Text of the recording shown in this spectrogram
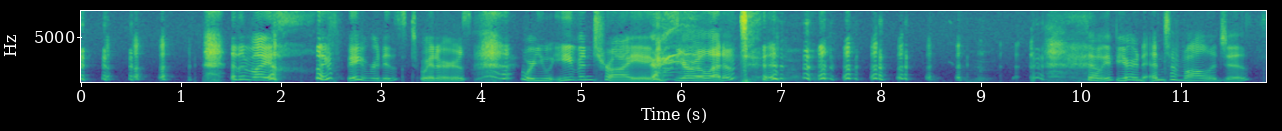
and then my my favorite is Twitter's. Were you even trying? Zero out of ten. So if you're an entomologist,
